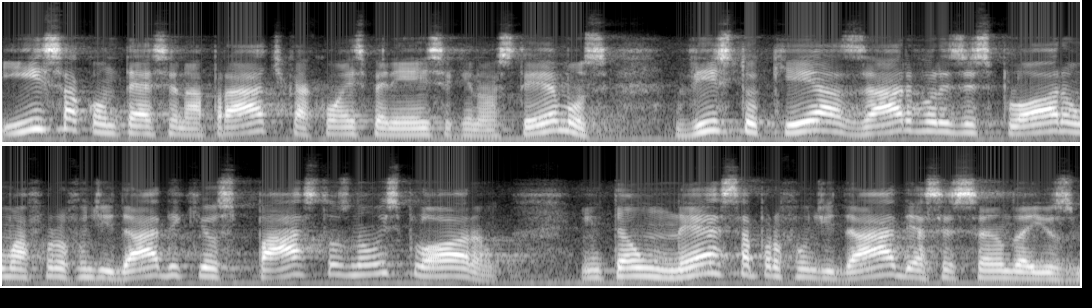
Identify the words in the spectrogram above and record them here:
E isso acontece na prática com a experiência que nós temos, visto que as árvores exploram uma profundidade que os pastos não exploram. Então, nessa profundidade, acessando aí os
